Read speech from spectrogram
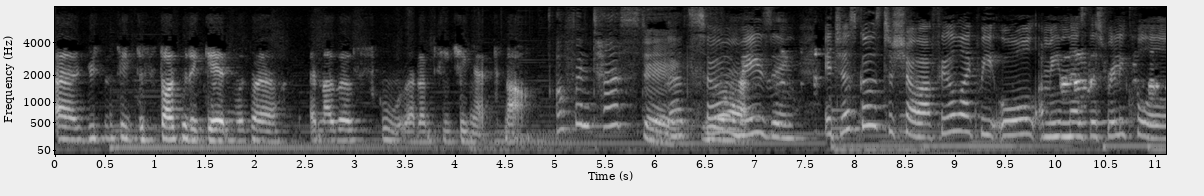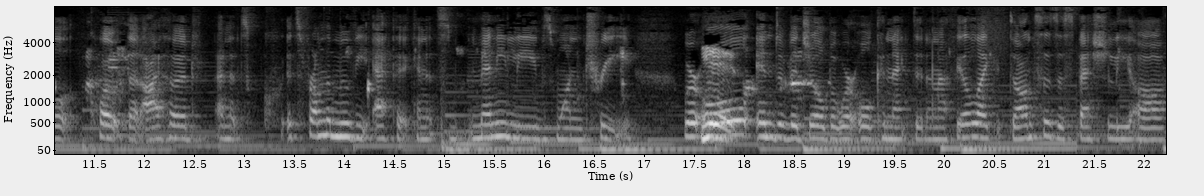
Uh, recently, just started again with a another school that I'm teaching at now. Oh, fantastic. That's so Yeah. amazing. It just goes to show. I feel like we all. I mean, there's this really cool quote that I heard, and it's it's from the movie Epic, and it's many leaves, one tree. We're Yeah. all individual, but we're all connected, and I feel like dancers, especially, are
